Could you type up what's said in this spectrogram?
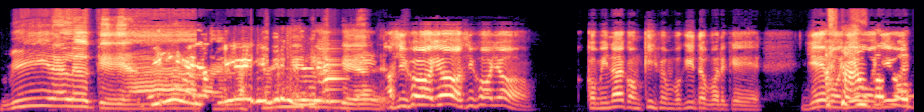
Mira lo que hay. Mira lo que hay. Así juego yo, así juego yo. Combinado con Quispe un poquito porque llevo, llevo, llevo.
